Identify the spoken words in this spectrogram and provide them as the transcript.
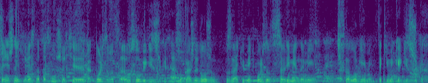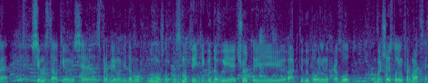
Конечно, интересно послушать, э, как пользоваться услугой ГИС ЖКХ. Ну, каждый должен знать, уметь пользоваться современными технологиями, такими как ГИС ЖКХ. Все мы сталкиваемся с проблемами домов. Ну, можно посмотреть и годовые отчеты, и акты выполненных работ. Большой слой информации.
